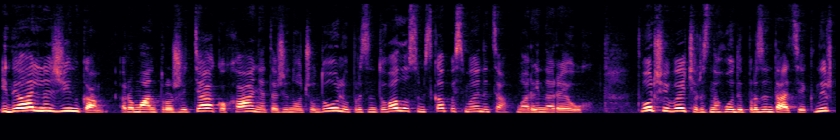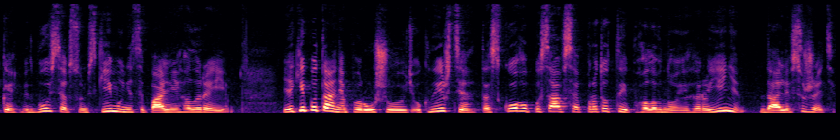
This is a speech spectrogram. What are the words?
Ідеальна жінка. Роман про життя, кохання та жіночу долю презентувала сумська письменниця Марина Реух. Творчий вечір з нагоди презентації книжки відбувся в Сумській муніципальній галереї. Які питання порушують у книжці та з кого писався прототип головної героїні? Далі в сюжеті.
